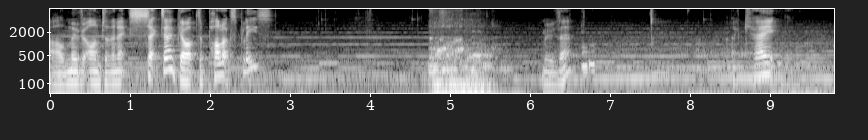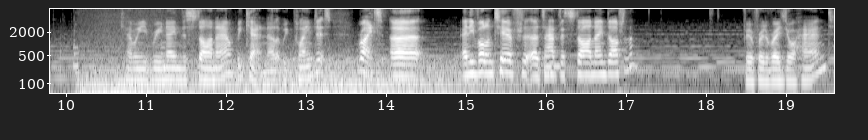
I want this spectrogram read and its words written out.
I'll move it on to the next sector. Go up to Pollux, please. Move there. Okay. Can we rename the star now? We can, now that we've claimed it. Right, uh, any volunteer uh, to have this star named after them? Feel free to raise your hand.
